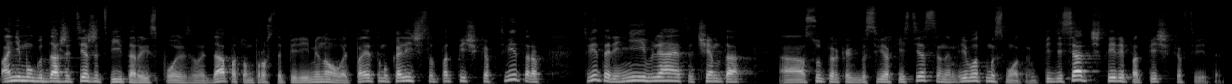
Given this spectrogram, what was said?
они могут даже те же твиттеры использовать, да, потом просто переименовывать. Поэтому количество подписчиков твиттеров в твиттере не является чем-то а, супер как бы сверхъестественным. И вот мы смотрим, 54 подписчика в твиттере.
